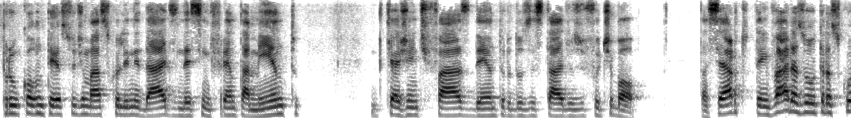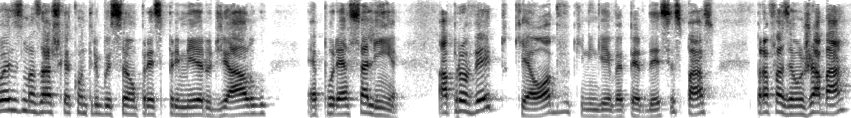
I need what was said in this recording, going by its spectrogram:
para o contexto de masculinidades, nesse enfrentamento que a gente faz dentro dos estádios de futebol. Tá certo? Tem várias outras coisas, mas acho que a contribuição para esse primeiro diálogo é por essa linha. Aproveito, que é óbvio que ninguém vai perder esse espaço, para fazer um jabá,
